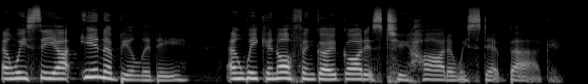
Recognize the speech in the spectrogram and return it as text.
and we see our inability. And we can often go, God, it's too hard, and we step back.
